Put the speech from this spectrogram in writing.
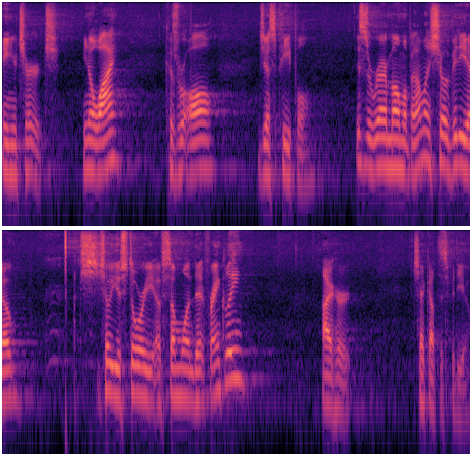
in your church. You know why? Because we're all just people. This is a rare moment, but I want to show a video, show you a story of someone that, frankly, I hurt. Check out this video.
